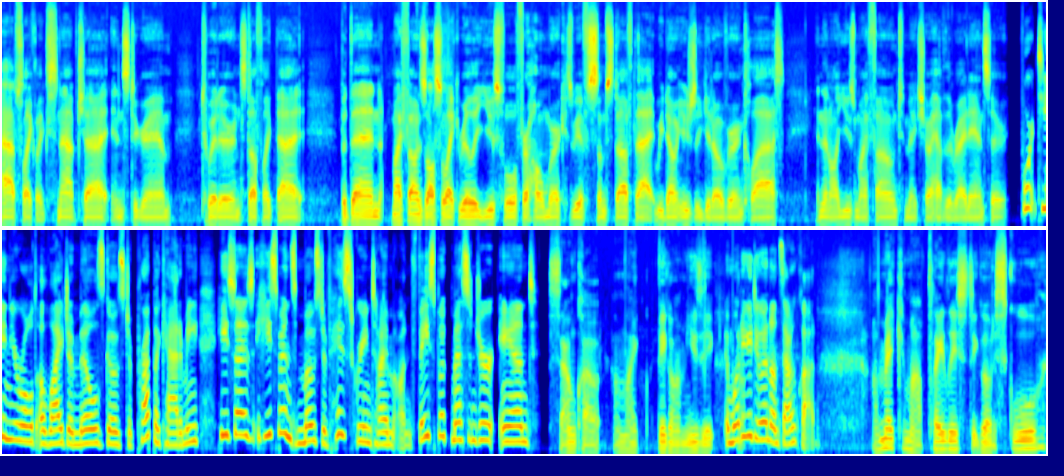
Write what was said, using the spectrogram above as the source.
apps like like Snapchat, Instagram, Twitter, and stuff like that. But then my phone is also like really useful for homework because we have some stuff that we don't usually get over in class. And then I'll use my phone to make sure I have the right answer. 14 year old Elijah Mills goes to Prep Academy. He says he spends most of his screen time on Facebook Messenger and. SoundCloud. I'm like big on music. And what are you doing on SoundCloud? I'm making my playlist to go to school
